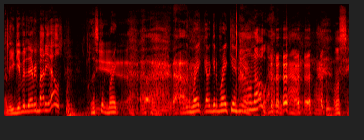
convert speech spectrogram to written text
I mean, you give it to everybody else. Let's get a break. Gotta get a break. Got to get a break in I here. don't know. I- I- we'll see.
